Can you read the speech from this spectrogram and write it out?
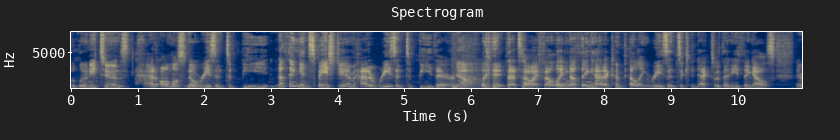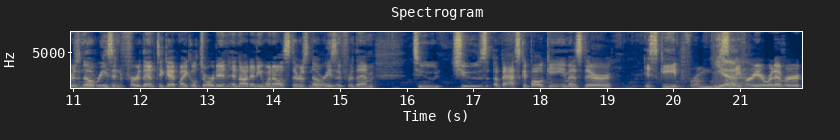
The Looney Tunes had almost no reason to be. Nothing in Space Jam had a reason to be there. No. Like that's how I felt. Like No. nothing had a compelling reason to connect with anything else. There was no reason for them to get Michael Jordan and not anyone else. There was no reason for them to choose a basketball game as their escape from Yeah. slavery or whatever.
